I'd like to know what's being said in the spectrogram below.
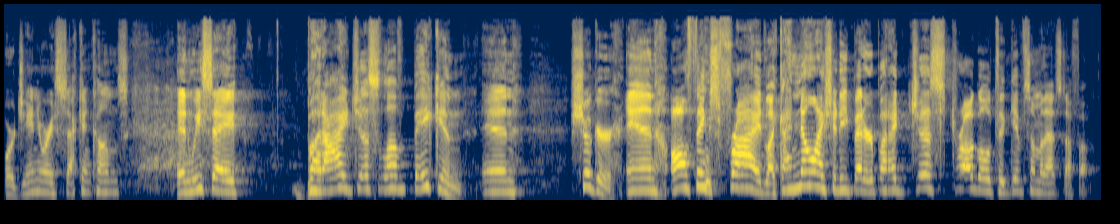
or January 2nd comes, and we say, but I just love bacon. And sugar and all things fried. Like, I know I should eat better, but I just struggle to give some of that stuff up.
